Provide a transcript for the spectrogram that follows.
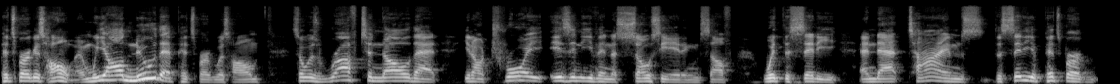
Pittsburgh is home. And we all knew that Pittsburgh was home. So it was rough to know that, you know, Troy isn't even associating himself with the city. And at times, the city of Pittsburgh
